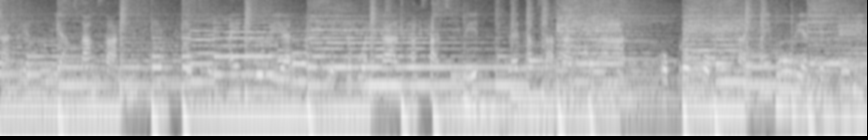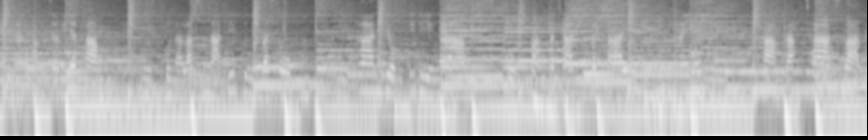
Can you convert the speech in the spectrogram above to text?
การเรียนรู้อย่างสร้างสรรค์ส่งเสริมให้ผู้เรียนเกิดกระบวนการทักษะชีวิต และทักษะการทำงาน อบรมบ่มนิสัยให้ผู้เรียนเป็นผู้มีคุณธรรมจริยธรรม มีคุณลักษณะที่พึงประสงค์ มีค่านิยมที่ดีงามปลูกฝังประชาธิปไตยให้มีความรักชาติศาสตร์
